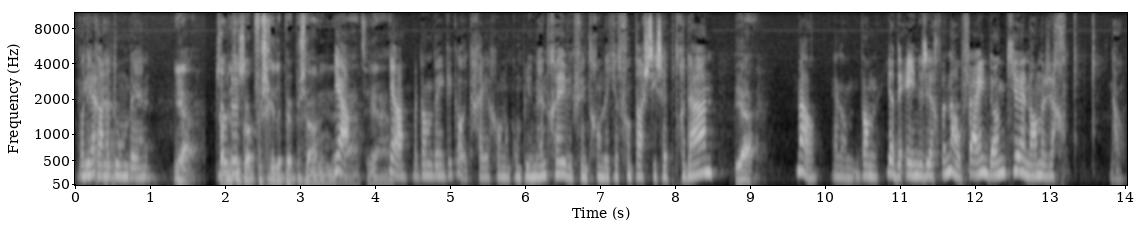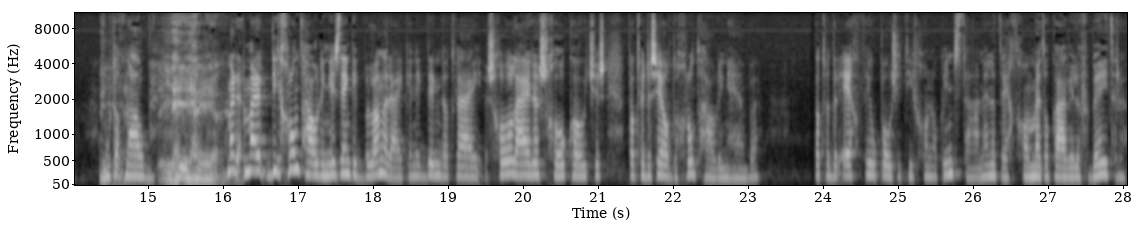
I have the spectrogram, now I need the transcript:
wat Ja. ik aan het doen ben. Ja, kan Zo natuurlijk dus- ook verschillen per persoon inderdaad. Ja, ja. Ja, maar dan denk ik, oh, ik ga je gewoon een compliment geven. Ik vind gewoon dat je het fantastisch hebt gedaan. ja. Nou, en dan, dan ja, de ene zegt, dan, nou, fijn, dank je. En de ander zegt, nou, moet dat nou? ja, ja, ja. Maar, maar die grondhouding is denk ik belangrijk. En ik denk dat wij schoolleiders, schoolcoaches, dat we dezelfde grondhouding hebben. Dat we er echt heel positief gewoon ook in staan. En het echt gewoon met elkaar willen verbeteren.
